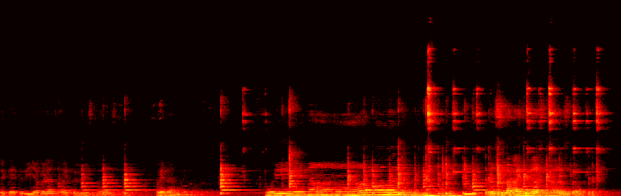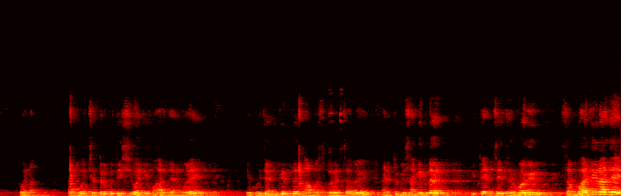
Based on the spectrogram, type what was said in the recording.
हे काहीतरी यागळ्याच काहीतरी दिसणार असतात होय ना? होय ना तसला काहीतरी असणार असतात पण अद्भुत छत्रपती शिवाजी महाराजांमुळे हे भजन कीर्तन नामस्मरण चालू आहे. आणि तुम्ही सांगितलं की त्यांचे धर्मवीर संभाजी राजे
